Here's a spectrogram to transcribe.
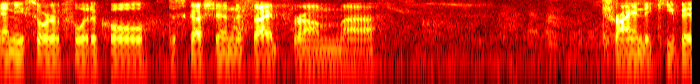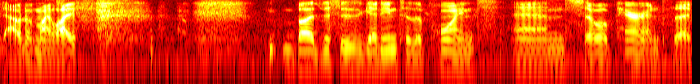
any sort of political discussion aside from uh, trying to keep it out of my life. but this is getting to the point and so apparent that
